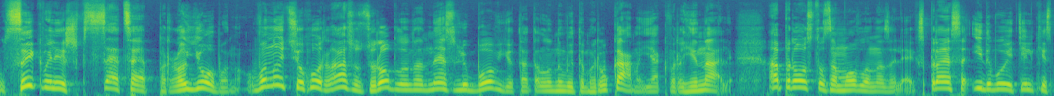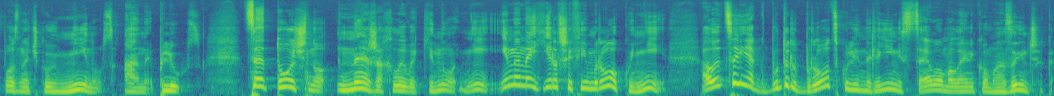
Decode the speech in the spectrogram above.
У сиквелі ж все це пройобано. Воно цього разу зроблено не з любов'ю та талановитими руками, як в оригіналі, а просто замовлено з Аліекспреса і дивує тільки з позначкою мінус, а не плюс. Це точно не жахливе кіно, ні. І не найгірший фільм року, ні. Але це як бутерброд з кулінарії місцевого маленького магазинчика.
